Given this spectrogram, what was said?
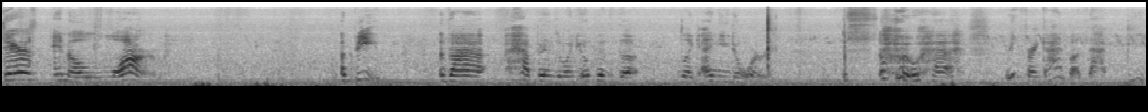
there's an alarm, a beep that happens when you open the like any door. So uh, we forgot about that beep.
